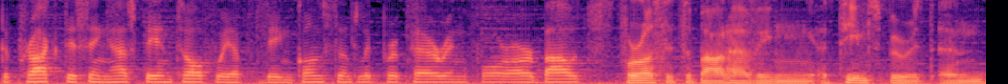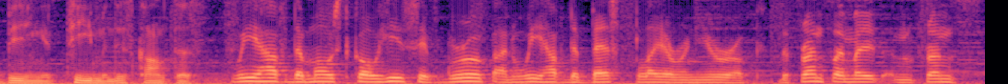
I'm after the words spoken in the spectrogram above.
The practicing has been tough. We have been constantly preparing for our bouts. For us, it's about having a team spirit and being a team in this contest. We have the most cohesive group and we have the best player in Europe. The friends I made and friends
